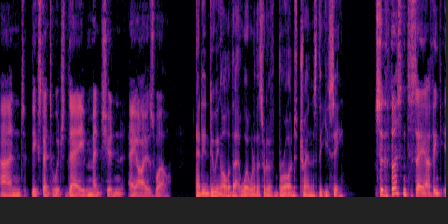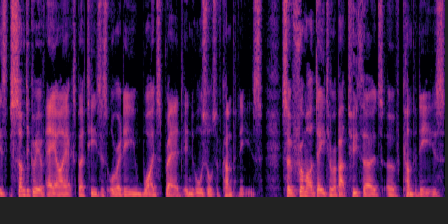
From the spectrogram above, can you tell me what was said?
and the extent to which they mention AI as well. And in doing all of that, what, what are the sort of broad trends that you see? So the first thing to say, I think, is some degree of AI expertise is already widespread in all sorts of companies. So from our data, about two thirds of companies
